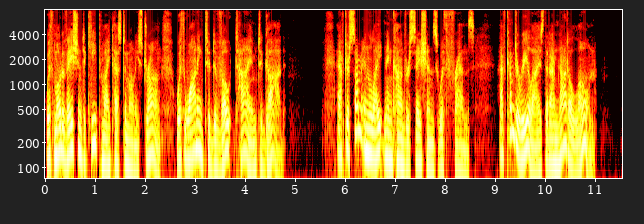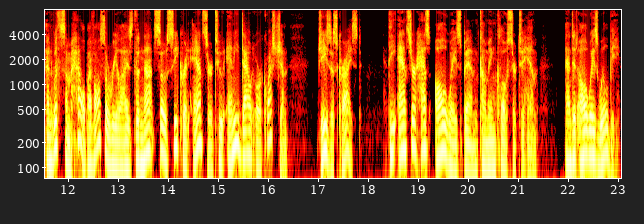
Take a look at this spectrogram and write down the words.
with motivation to keep my testimony strong, with wanting to devote time to God. After some enlightening conversations with friends, I've come to realize that I'm not alone. And with some help, I've also realized the not so secret answer to any doubt or question Jesus Christ. The answer has always been coming closer to Him, and it always will be.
